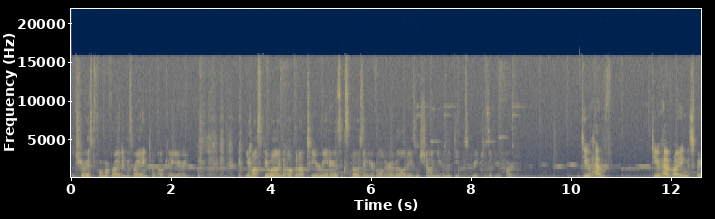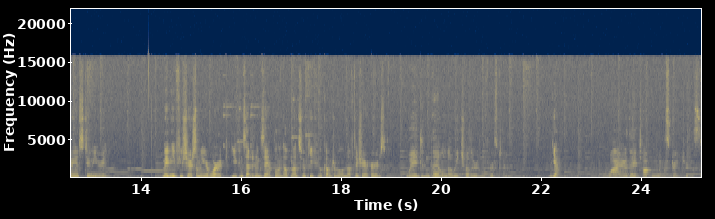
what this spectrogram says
The truest form of writing is writing to. Okay, Yuri. You must be willing to open up to your readers, exposing your vulnerabilities and showing even the deepest reaches of your heart. Do you have do you have writing experience too, Yuri? Maybe if you share some of your work, you can set an example and help Natsuki feel comfortable enough to share hers. Wait, didn't they all know each other in the first time? Yeah. Why are they talking like strangers?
